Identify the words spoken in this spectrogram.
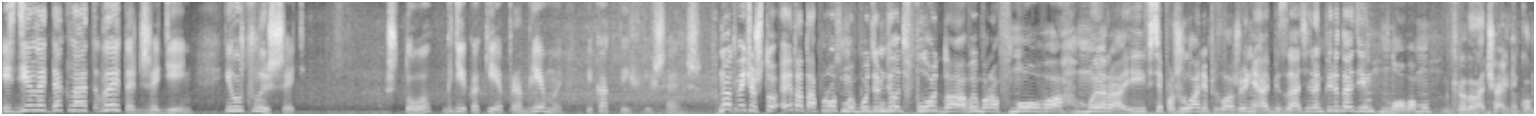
и сделать доклад в этот же день и услышать, что, где какие проблемы и как ты их решаешь. Ну, отмечу, что этот опрос мы будем делать вплоть до выборов нового мэра. И все пожелания, предложения обязательно передадим новому градоначальнику.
